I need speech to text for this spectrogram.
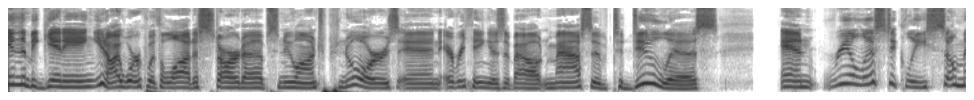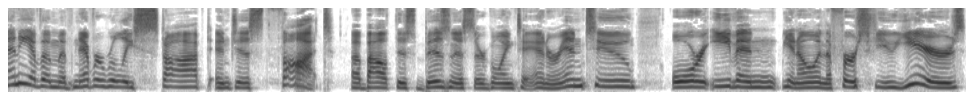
in the beginning, you know, I work with a lot of startups, new entrepreneurs, and everything is about massive to do lists. And realistically, so many of them have never really stopped and just thought about this business they're going to enter into or even, you know, in the first few years,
